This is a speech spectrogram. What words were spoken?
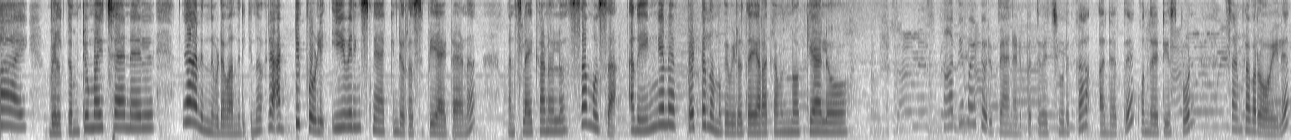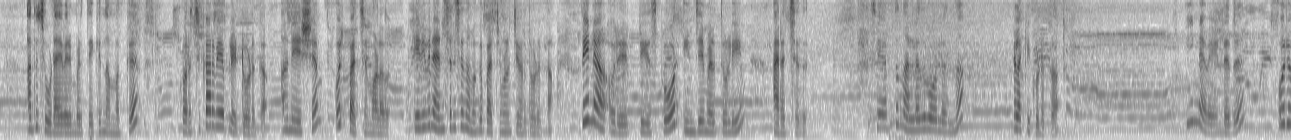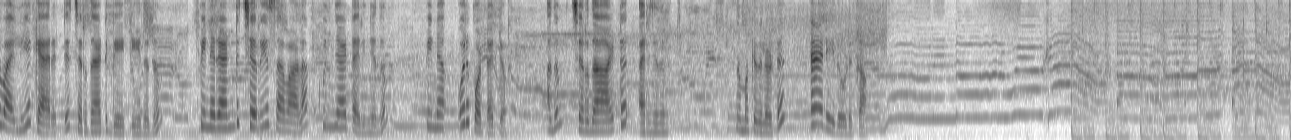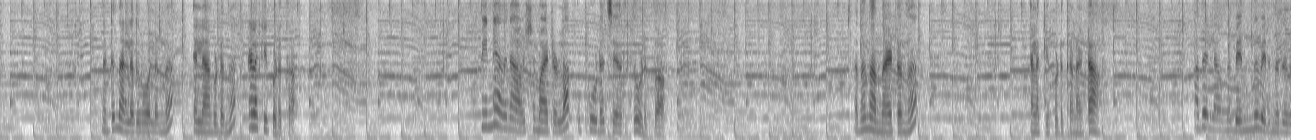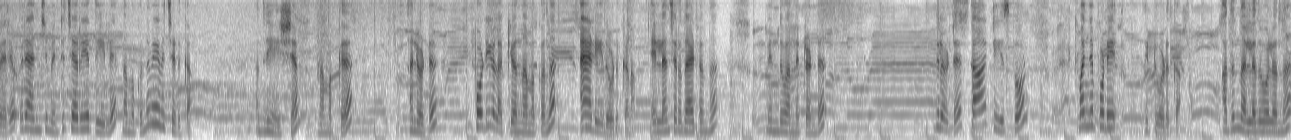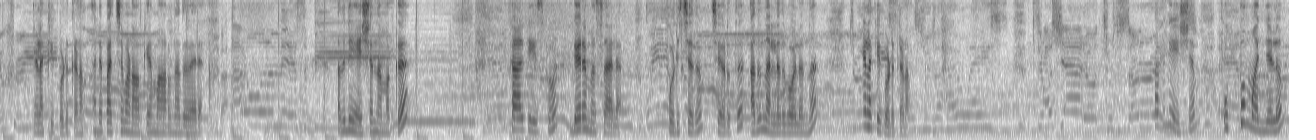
Hi welcome to my channel. ഞാൻ ഇന്നിവിടെ വന്നിരിക്കുന്ന ഒരു അടിപൊളി ഈവനിങ് സ്നാക്കിന്റെ റെസിപ്പി ആയിട്ടാണ് മനസ്സിലായി കാണുമല്ലോ? സമൂസ. അതെങ്ങനെ പെട്ടെന്ന് നമുക്ക് വീട്ടിൽ തയ്യാറാക്കാമെന്ന് നോക്കിയാലോ? ആദ്യമായിട്ട് ഒരു പാൻ അടുപ്പത്ത് വെച്ച് കൊടുക്കുക. അതിന്റെ അകത്ത് ഒന്നര ടീസ്പൂൺ സൺഫ്ലവർ ഓയിൽ അത് ചൂടായി വരുമ്പോഴത്തേക്ക് നമുക്ക് കുറച്ച് കറിവേപ്പില ഇട്ട് കൊടുക്കാം അതിനുശേഷം ഒരു പച്ചമുളക്. എരിവിനനുസരിച്ച് നമുക്ക് പച്ചമുളക് ചേർത്ത് കൊടുക്കാം. പിന്നെ ഒരു ടീസ്പൂൺ ഇഞ്ചിയും വെളുത്തുള്ളിയും അരച്ചത്. ചേർത്ത് നല്ലതുപോലെ ഒന്ന് ഇളക്കി കൊടുക്കുക. പിന്നെ വേണ്ടത് ഒരു വലിയ ക്യാരറ്റ് ചെറുതായിട്ട് ഗ്രേറ്റ് ചെയ്തതും പിന്നെ രണ്ട് ചെറിയ സവാള കുഞ്ഞായിട്ട് അരിഞ്ഞതും പിന്നെ ഒരു പൊട്ടാറ്റോ അതും ചെറുതായിട്ട് അരിഞ്ഞതും നമുക്കിതിലോട്ട് ആഡ് ചെയ്ത് കൊടുക്കാം. എന്നിട്ട് നല്ലതുപോലെ ഒന്ന് എല്ലാം കൂടെ ഒന്ന് ഇളക്കി കൊടുക്കുക പിന്നെ അതിനാവശ്യമായിട്ടുള്ള ഉപ്പ് കൂടെ ചേർത്ത് കൊടുക്കുക അത് നന്നായിട്ടൊന്ന് ഇളക്കി കൊടുക്കണം കേട്ടോ. അതെല്ലാം ഒന്ന് വെന്ത് വരുന്നത് വരെ ഒരു അഞ്ച് മിനിറ്റ് ചെറിയ തീയിൽ നമുക്കൊന്ന് വേവിച്ചെടുക്കാം. അതിനുശേഷം നമുക്ക് അതിലോട്ട് പൊടികളൊക്കെ ഒന്ന് നമുക്കൊന്ന് ആഡ് ചെയ്ത് കൊടുക്കണം. എല്ലാം ചെറുതായിട്ടൊന്ന് വെന്ത് വന്നിട്ടുണ്ട്. ഇതിലോട്ട് കാൽ ടീസ്പൂൺ മഞ്ഞൾപ്പൊടി ഇട്ട് കൊടുക്കാം. അതും നല്ലതുപോലെ ഒന്ന് ഇളക്കി കൊടുക്കണം. അതിന്റെ പച്ചമണമൊക്കെ മാറുന്നത് വരെ. അതിനുശേഷം നമുക്ക് കാൽ ടീസ്പൂൺ ഗരം മസാല പൊടിച്ചതും ചേർത്ത് അത് നല്ലതുപോലെ ഒന്ന് ഇളക്കി കൊടുക്കണം. അതിനുശേഷം ഉപ്പും മഞ്ഞളും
